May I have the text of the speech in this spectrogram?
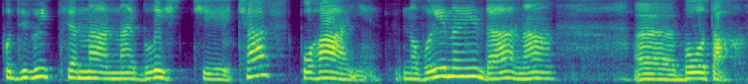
подивитися на найближчий час погані новини да, на е, болотах.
